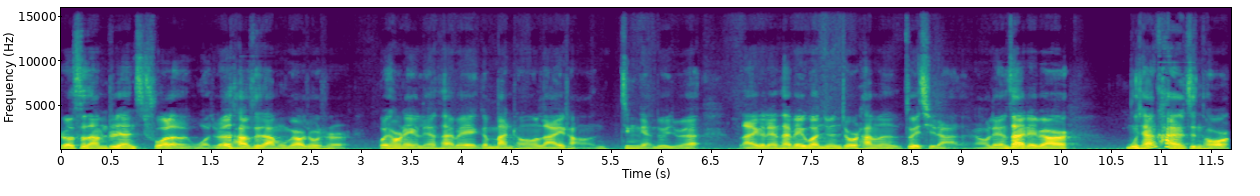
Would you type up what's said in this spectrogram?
热刺咱们之前说了，我觉得他的最大目标就是回头那个联赛杯跟曼城来一场经典对决，来一个联赛杯冠军，就是他们最期待的。然后联赛这边。目前看着劲头，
